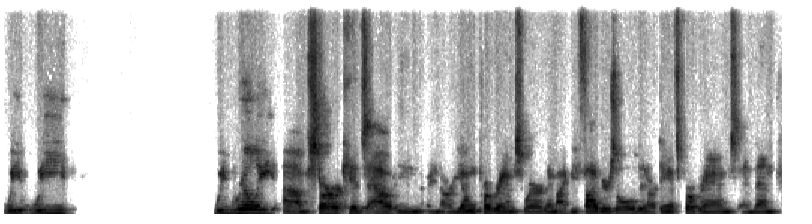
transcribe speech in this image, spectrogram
we we we really um, start our kids out in, in our young programs where they might be five years old in our dance programs, and then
